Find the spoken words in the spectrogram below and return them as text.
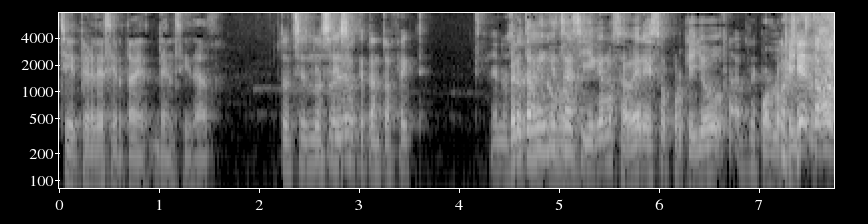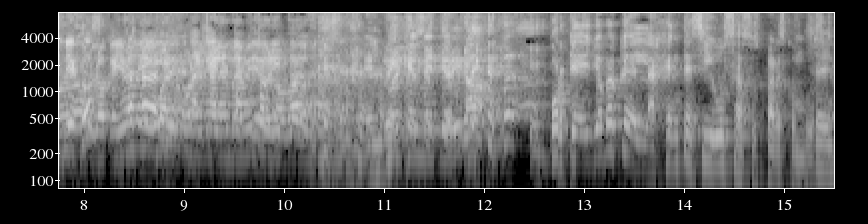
Sí, pierde cierta de- densidad. Entonces no Sí, sé pero- eso que tanto afecte. No Pero también cómo- si llegamos a ver eso, porque yo, por lo que ¿Porque yo... estamos viejos? Lo que yo leí Por- el que calentamiento global. El Porque el meteorito- No, porque yo veo que la gente sí usa sus pares con boost. Sí.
